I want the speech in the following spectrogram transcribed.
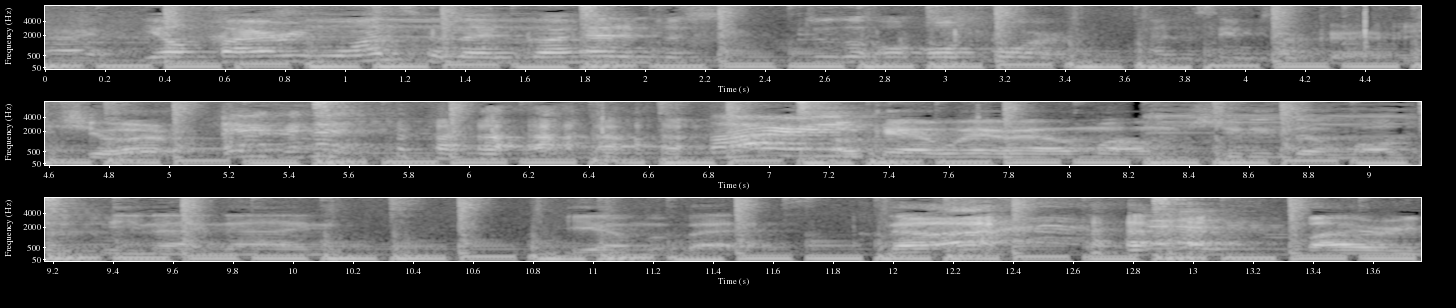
Alright, yell fiery once and then go ahead and just do the all, four at the same time. Okay, you sure? Yeah, go ahead. Fiery! okay, wait, wait, I'm, I'm shooting the Walther P99. Yeah, I'm a badass. No, fiery.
